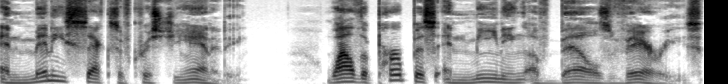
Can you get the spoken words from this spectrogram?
and many sects of Christianity. While the purpose and meaning of bells varies,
